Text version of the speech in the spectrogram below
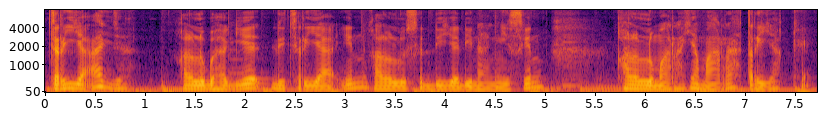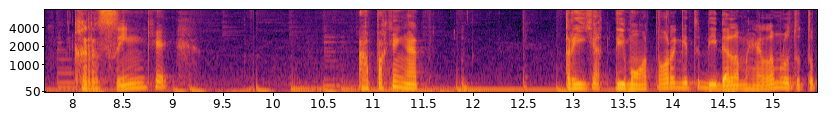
ceria aja. Kalau lu bahagia diceriain kalau lu sedih ya dinangisin. Kalau lu marah ya marah teriak kayak kersing kayak apa kayak ngat teriak di motor gitu di dalam helm lu tutup.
